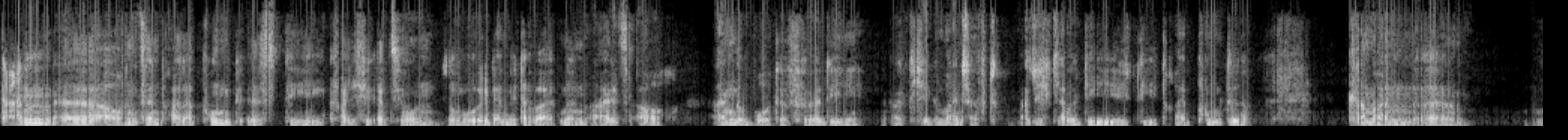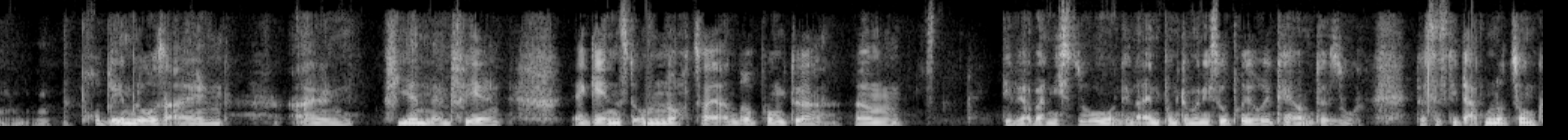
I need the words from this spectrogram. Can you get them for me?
Dann äh, auch ein zentraler Punkt ist die Qualifikation sowohl der Mitarbeitenden als auch Angebote für die örtliche Gemeinschaft. Also ich glaube, die, die drei Punkte kann man äh, problemlos allen, allen Vieren empfehlen. Ergänzt um noch zwei andere Punkte, ähm, die wir aber nicht so, und den einen Punkt haben wir nicht so prioritär untersucht. Das ist die Datennutzung.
